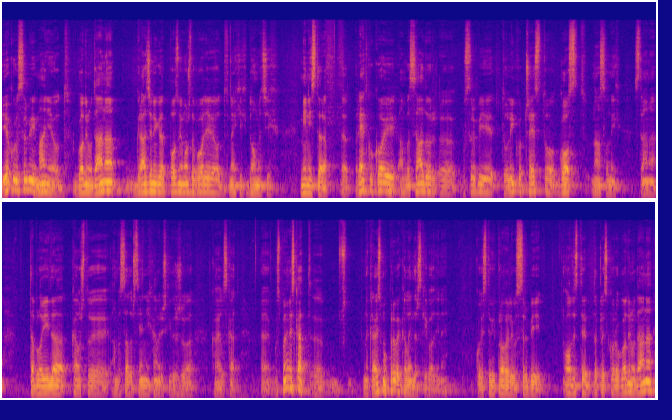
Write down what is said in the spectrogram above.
Iako je u Srbiji manje od godinu dana, građani ga poznaju možda bolje od nekih domaćih ministara. E, redko koji ambasador e, u Srbiji je toliko često gost naslovnih strana tabloida kao što je ambasador Sjedinjenih američkih država Kyle Scott. E, gospodine Scott, na kraju smo prve kalendarske godine koje ste vi proveli u Srbiji. Ovde ste, dakle, skoro godinu dana,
